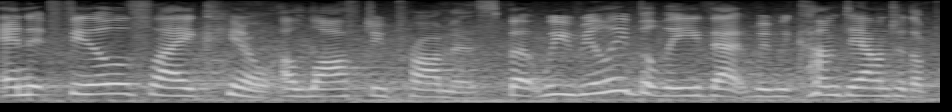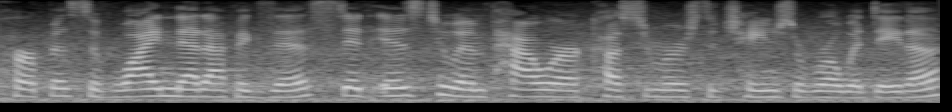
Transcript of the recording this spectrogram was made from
and it feels like you know, a lofty promise, but we really believe that when we come down to the purpose of why NetApp exists, it is to empower our customers to change the world with data.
